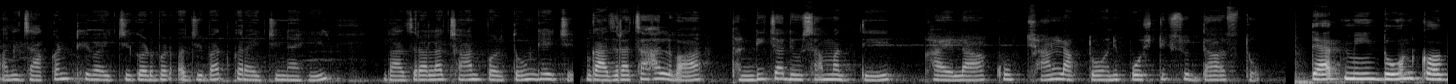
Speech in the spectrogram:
आणि झाकण ठेवायची गडबड अजिबात करायची नाही. गाजराला छान परतवून घ्यायचे. गाजराचा हलवा थंडीच्या दिवसामध्ये खायला खूप छान लागतो आणि पौष्टिकसुद्धा असतो. त्यात मी दोन कप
